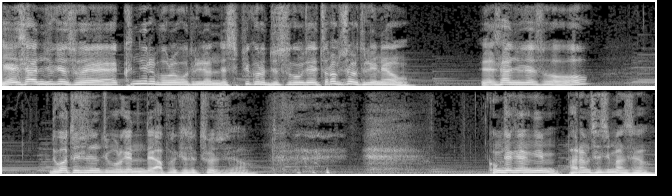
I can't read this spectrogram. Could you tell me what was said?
예산 휴게소에 큰일을 보려고 들렸는데 스피커로 뉴스 공장에 쩌렁쩌렁 들리네요. 예산 휴게소 누가 드시는지 모르겠는데 앞으로 계속 틀어주세요. 공장장님 바람 새지 마세요.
